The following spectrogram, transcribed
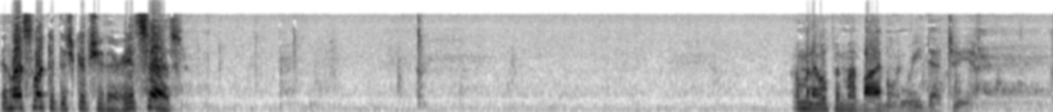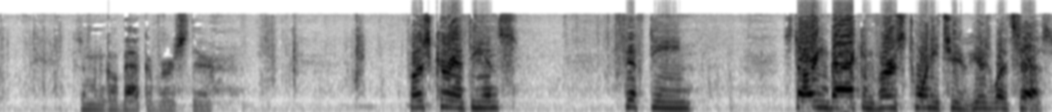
And let's look at the scripture there. It says, I'm going to open my Bible and read that to you. Because I'm going to go back a verse there. 1 Corinthians 15, starting back in verse 22. Here's what it says.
